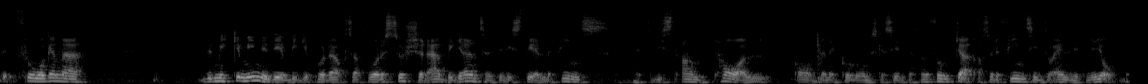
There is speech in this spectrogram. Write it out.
det, frågan är det är mycket min idé bygger på det också att våra resurser är begränsade till viss del. Det finns ett visst antal av den ekonomiska cirkeln som det funkar. Alltså det finns inte oändligt med jobb.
